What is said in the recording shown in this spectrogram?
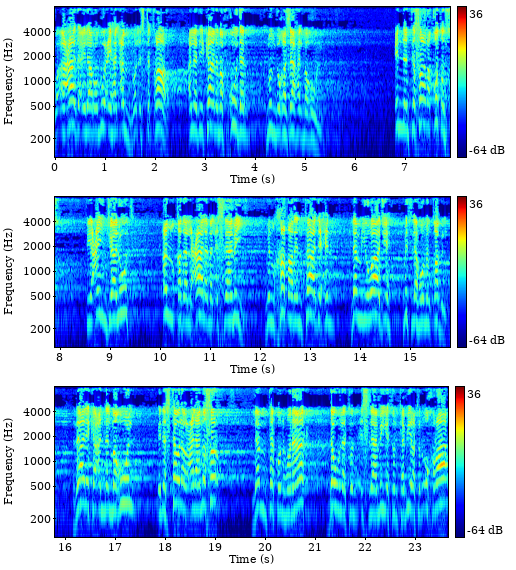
وأعاد إلى ربوعها الأمن والاستقرار. الذي كان مفقودا منذ غزاها المغول. إن انتصار قطز في عين جالوت أنقذ العالم الإسلامي من خطر فادح لم يواجه مثله من قبل. ذلك أن المغول إذا استولوا على مصر لم تكن هناك دولة إسلامية كبيرة أخرى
